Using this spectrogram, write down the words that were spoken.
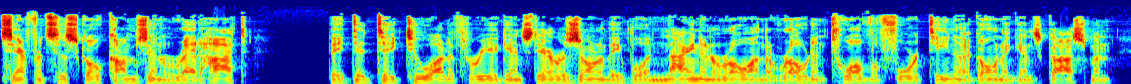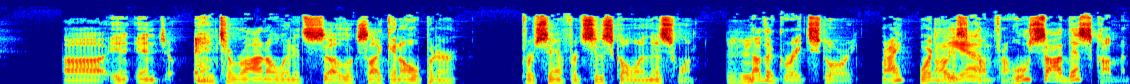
San Francisco comes in red hot. They did take two out of three against Arizona. They've won nine in a row on the road and 12 of 14, and they're going against Gausman uh, in, in, in Toronto, and it uh, looks like an opener for San Francisco in this one. Another great story, right? Where did Mm-hmm. Oh, this yeah. come from? Who saw this coming?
